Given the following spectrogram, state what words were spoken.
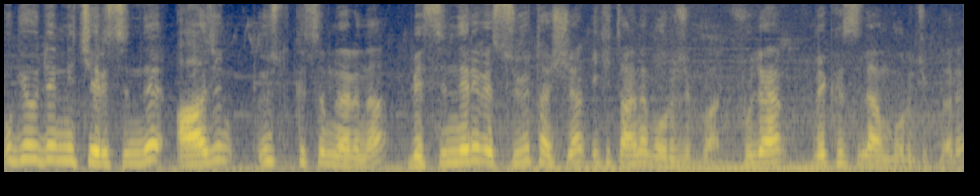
Bu gövdenin içerisinde ağacın üst kısımlarına besinleri ve suyu taşıyan iki tane borucuk var. Fluem ve kısilen borucukları.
